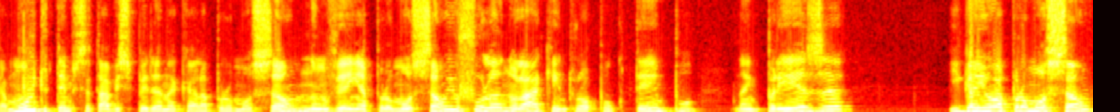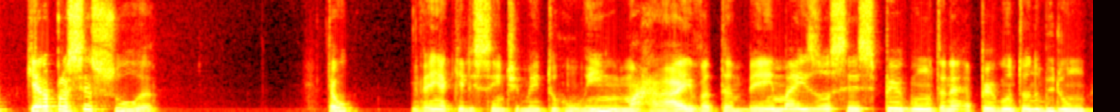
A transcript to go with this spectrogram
Há muito tempo você estava esperando aquela promoção, não vem a promoção, e o fulano lá, que entrou há pouco tempo, na empresa e ganhou a promoção que era para ser sua. Então vem aquele sentimento ruim, uma raiva também, mas você se pergunta, né? A pergunta número um:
